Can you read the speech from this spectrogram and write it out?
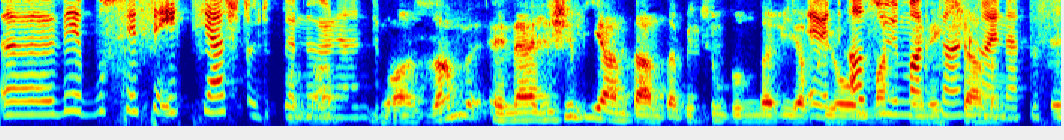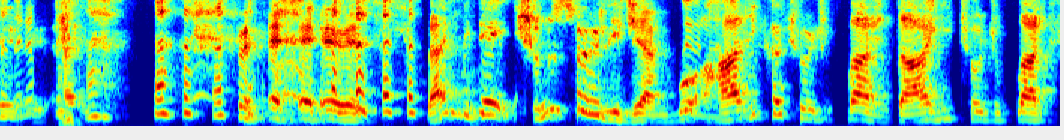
Ee, ve bu sese ihtiyaç duyduklarını Allah, öğrendim. Muazzam enerji bir yandan da bütün bunları yapıyor evet, olmak. Evet az uyumaktan kaynaklı sanırım. E, evet. Ben bir de şunu söyleyeceğim. Bu harika çocuklar, dahi çocuklar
